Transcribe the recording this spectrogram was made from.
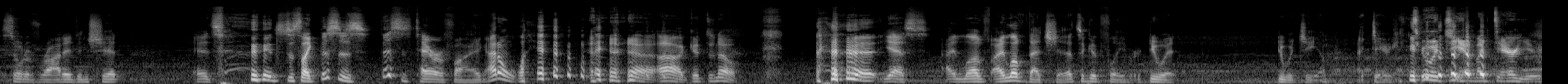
sort of rotted and shit. It's it's just like this is this is terrifying. I don't like. ah, good to know. yes, I love I love that shit. That's a good flavor. Do it. Do it, GM. I dare you. Do it, GM. I dare you.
